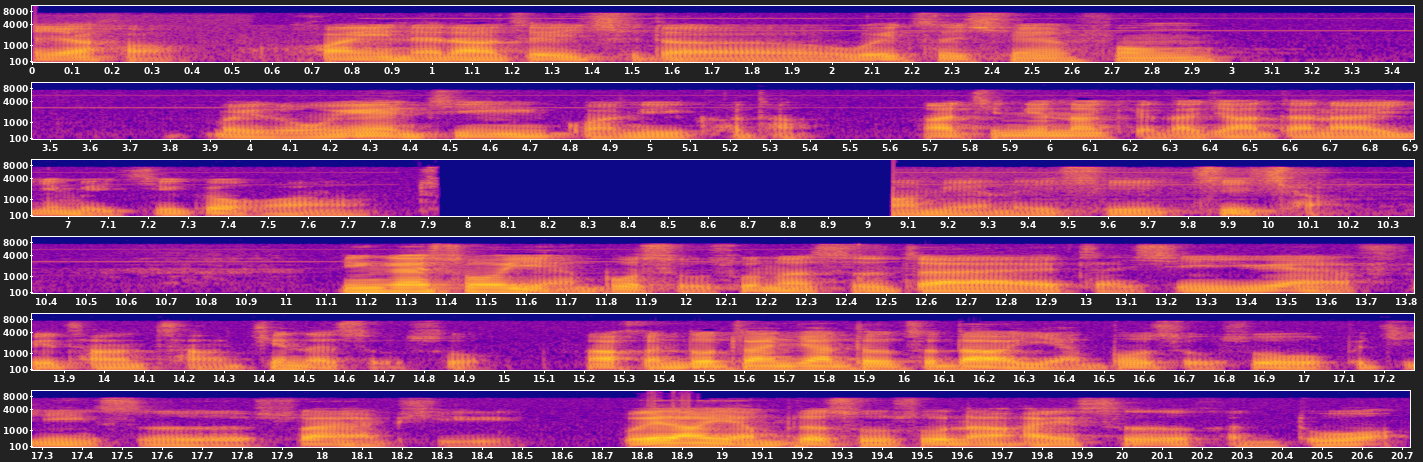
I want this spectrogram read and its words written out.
大家好，欢迎来到这一期的微知先锋美容院经营管理课堂。那今天呢，给大家带来医美机构啊方面的一些技巧。应该说，眼部手术呢是在整形医院非常常见的手术。那很多专家都知道，眼部手术不仅仅是双眼皮，围绕眼部的手术呢还是很多。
